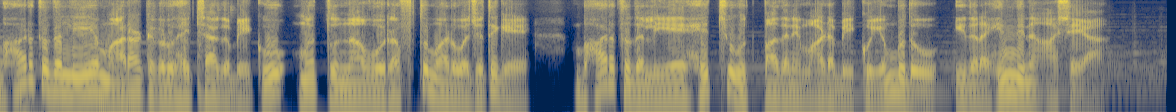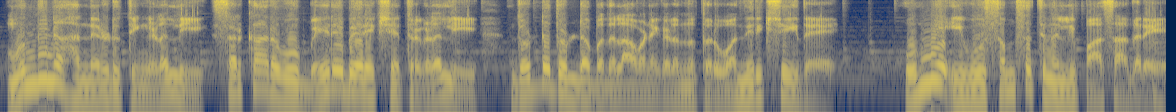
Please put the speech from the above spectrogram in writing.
ಭಾರತದಲ್ಲಿಯೇ ಮಾರಾಟಗಳು ಹೆಚ್ಚಾಗಬೇಕು ಮತ್ತು ನಾವು ರಫ್ತು ಮಾಡುವ ಜೊತೆಗೆ ಭಾರತದಲ್ಲಿಯೇ ಹೆಚ್ಚು ಉತ್ಪಾದನೆ ಮಾಡಬೇಕು ಎಂಬುದು ಇದರ ಹಿಂದಿನ ಆಶಯ. ಮುಂದಿನ ಹನ್ನೆರಡು ತಿಂಗಳಲ್ಲಿ ಸರ್ಕಾರವು ಬೇರೆ ಬೇರೆ ಕ್ಷೇತ್ರಗಳಲ್ಲಿ ದೊಡ್ಡ ದೊಡ್ಡ ಬದಲಾವಣೆಗಳನ್ನು ತರುವ ನಿರೀಕ್ಷೆ ಇದೆ. ಒಮ್ಮೆ ಇವು ಸಂಸತ್ತಿನಲ್ಲಿ ಪಾಸಾದರೆ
